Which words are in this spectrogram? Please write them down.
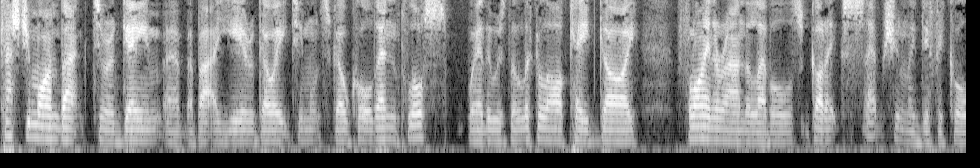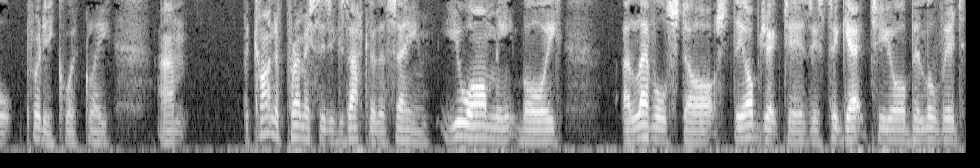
Cast your mind back to a game uh, about a year ago, 18 months ago, called N Plus, where there was the little arcade guy flying around the levels. Got exceptionally difficult pretty quickly. Um, the kind of premise is exactly the same. You are Meat Boy. A level starts. The object is is to get to your beloved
